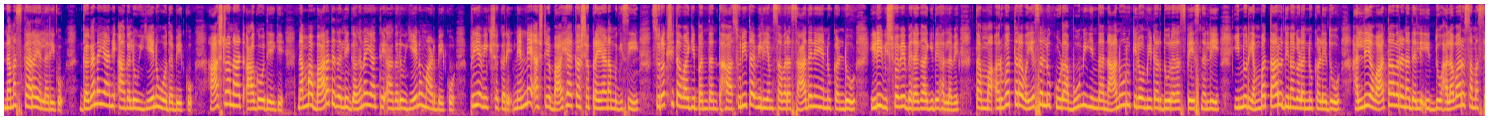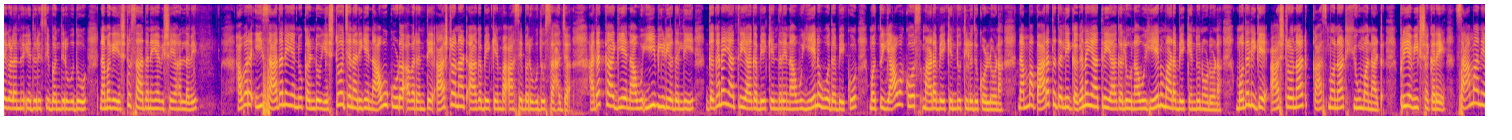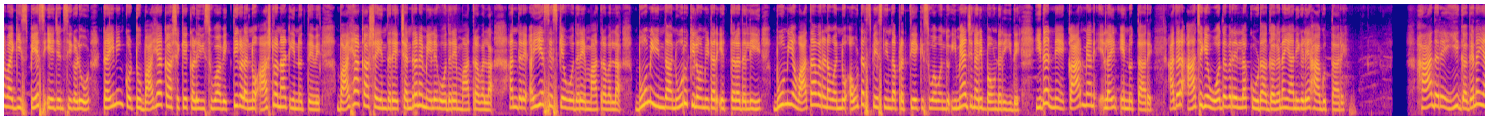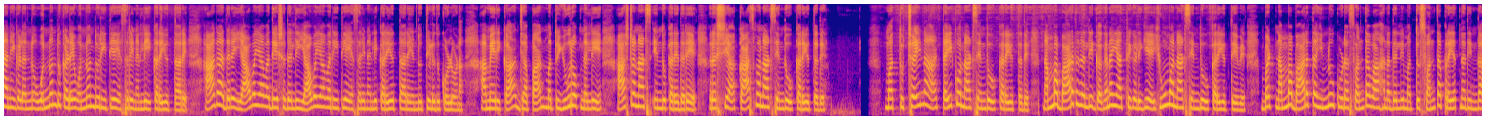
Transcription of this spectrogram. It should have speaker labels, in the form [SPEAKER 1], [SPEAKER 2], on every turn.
[SPEAKER 1] ನಮಸ್ಕಾರ ಎಲ್ಲರಿಗೂ. ಗಗನಯಾನಿ ಆಗಲು ಏನು ಓದಬೇಕು? ಆಸ್ಟ್ರೋನಾಟ್ ಆಗೋದೇಗೆ? ನಮ್ಮ ಭಾರತದಲ್ಲಿ ಗಗನಯಾತ್ರಿ ಆಗಲು ಏನು ಮಾಡಬೇಕು? ಪ್ರಿಯ ವೀಕ್ಷಕರೇ, ನಿನ್ನೆ ಅಷ್ಟೇ ಬಾಹ್ಯಾಕಾಶ ಪ್ರಯಾಣ ಮುಗಿಸಿ ಸುರಕ್ಷಿತವಾಗಿ ಬಂದಂತಹ ಸುನೀತಾ ವಿಲಿಯಮ್ಸ್ ಅವರ ಸಾಧನೆಯನ್ನು ಕಂಡು ಇಡೀ ವಿಶ್ವವೇ ಬೆರಗಾಗಿದೆ ಅಲ್ಲವೇ? ತಮ್ಮ ಅರವತ್ತರ ವಯಸ್ಸಲ್ಲೂ ಕೂಡ ಭೂಮಿಯಿಂದ ನಾನ್ನೂರು ಕಿಲೋಮೀಟರ್ ದೂರದ ಸ್ಪೇಸ್ನಲ್ಲಿ ಇನ್ನೂರ ಎಂಬತ್ತಾರು ದಿನಗಳನ್ನು ಕಳೆದು ಅಲ್ಲಿಯ ವಾತಾವರಣದಲ್ಲಿ ಇದ್ದು ಹಲವಾರು ಸಮಸ್ಯೆಗಳನ್ನು ಎದುರಿಸಿ ಬಂದಿರುವುದು ನಮಗೆ ಎಷ್ಟು ಸಾಧನೆಯ ವಿಷಯ ಅಲ್ಲವೇ? ಅವರ ಈ ಸಾಧನೆಯನ್ನು ಕಂಡು ಎಷ್ಟೋ ಜನರಿಗೆ ನಾವು ಕೂಡ ಅವರಂತೆ ಆಸ್ಟ್ರೋನಾಟ್ ಆಗಬೇಕೆಂಬ ಆಸೆ ಬರುವುದು ಸಹಜ. ಅದಕ್ಕಾಗಿಯೇ ನಾವು ಈ ವಿಡಿಯೋದಲ್ಲಿ ಗಗನಯಾತ್ರಿಯಾಗಬೇಕೆಂದರೆ ನಾವು ಏನು ಓದಬೇಕು ಮತ್ತು ಯಾವ ಕೋರ್ಸ್ ಮಾಡಬೇಕೆಂದು ತಿಳಿದುಕೊಳ್ಳೋಣ. ನಮ್ಮ ಭಾರತದಲ್ಲಿ ಗಗನಯಾತ್ರಿಯಾಗಲು ನಾವು ಏನು ಮಾಡಬೇಕೆಂದು ನೋಡೋಣ. ಮೊದಲಿಗೆ ಆಸ್ಟ್ರೋನಾಟ್, ಕಾಸ್ಮೋನಾಟ್, ಹ್ಯೂಮನಾಟ್. ಪ್ರಿಯ ವೀಕ್ಷಕರೇ, ಸಾಮಾನ್ಯವಾಗಿ ಸ್ಪೇಸ್ ಏಜೆನ್ಸಿಗಳು ಟ್ರೈನಿಂಗ್ ಕೊಟ್ಟು ಬಾಹ್ಯಾಕಾಶಕ್ಕೆ ಕಳುಹಿಸುವ ವ್ಯಕ್ತಿಗಳನ್ನು ಆಸ್ಟ್ರೋನಾಟ್ ಎನ್ನುತ್ತೇವೆ. ಬಾಹ್ಯಾಕಾಶ ಎಂದರೆ ಚಂದ್ರನ ಮೇಲೆ ಹೋದರೆ ಮಾತ್ರವಲ್ಲ, ಅಂದರೆ ಐ ಎಸ್ ಎಸ್ಗೆ ಹೋದರೆ ಮಾತ್ರವಲ್ಲ. ಭೂಮಿಯಿಂದ ನೂರು ಕಿಲೋಮೀಟರ್ ಎತ್ತರದಲ್ಲಿ ಭೂಮಿಯ ವಾತಾವರಣವನ್ನು ಔಟರ್ ಸ್ಪೇಸ್ನಿಂದ ಪ್ರತ್ಯೇಕಿಸುವ ಒಂದು ಇಮ್ಯಾಜಿನರಿ ಬೌಂಡರಿ ಇದೆ. ಇದನ್ನೇ ಕಾರ್ಮ್ಯಾನ್ ಲೈನ್ ಎನ್ನುತ್ತಾರೆ. ಅದರ ಆಚೆಗೆ ಹೋದವರೆಲ್ಲ ಕೂಡ ಗಗನಯಾನಿಗಳೇ ಆಗುತ್ತಾರೆ. ಆದರೆ ಈ ಗಗನಯಾನಿಗಳನ್ನು ಒಂದೊಂದು ಕಡೆ ಒಂದೊಂದು ರೀತಿಯ ಹೆಸರಿನಲ್ಲಿ ಕರೆಯುತ್ತಾರೆ. ಹಾಗಾದರೆ ಯಾವ ಯಾವ ದೇಶದಲ್ಲಿ ಯಾವ ಯಾವ ರೀತಿಯ ಹೆಸರಿನಲ್ಲಿ ಕರೆಯುತ್ತಾರೆ ಎಂದು ತಿಳಿದುಕೊಳ್ಳೋಣ. ಅಮೇರಿಕಾ, ಜಪಾನ್ ಮತ್ತು ಯುರೋಪ್ನಲ್ಲಿ ಆಸ್ಟ್ರೋನಾಟ್ಸ್ ಎಂದು ಕರೆದರೆ ರಷ್ಯಾ ಕಾಸ್ಮೋನಾಟ್ಸ್ ಎಂದು ಕರೆಯುತ್ತದೆ. ಮತ್ತು ಚೈನಾ ಟೈಕೋನಾಟ್ಸ್ ಎಂದು ಕರೆಯುತ್ತದೆ. ನಮ್ಮ ಭಾರತದಲ್ಲಿ ಗಗನಯಾತ್ರಿಗಳಿಗೆ ಹ್ಯೂಮನಾಟ್ಸ್ ಎಂದು ಕರೆಯುತ್ತೇವೆ. ಬಟ್ ನಮ್ಮ ಭಾರತ ಇನ್ನೂ ಕೂಡ ಸ್ವಂತ ವಾಹನದಲ್ಲಿ ಮತ್ತು ಸ್ವಂತ ಪ್ರಯತ್ನದಿಂದ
